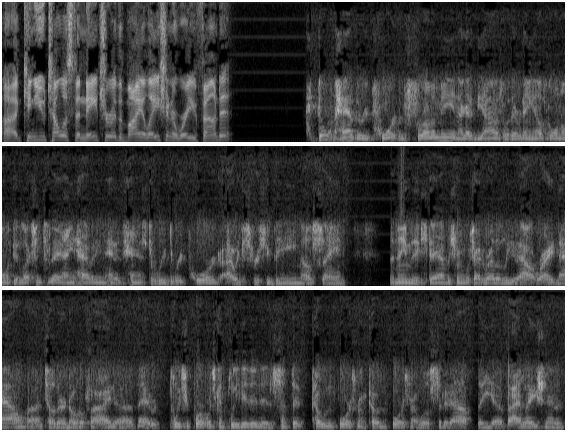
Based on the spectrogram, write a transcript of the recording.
Uh, can you tell us the nature of the violation or where you found it? I don't have the report in front of me, and I got to be honest with everything else going on with the election today. I haven't even had a chance to read the report. I would just received an email saying the name of the establishment, which I'd rather leave out right now uh, until they're notified. Uh, that police report was completed. It is sent to code enforcement. Code enforcement will sit it out the uh, violation and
